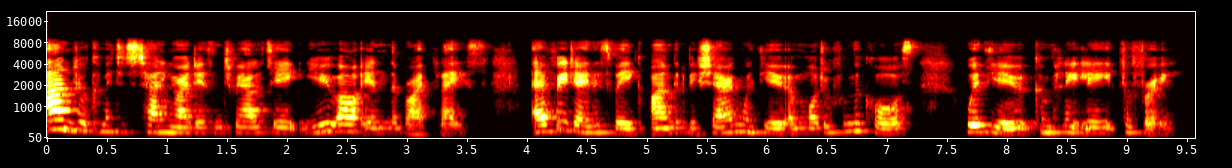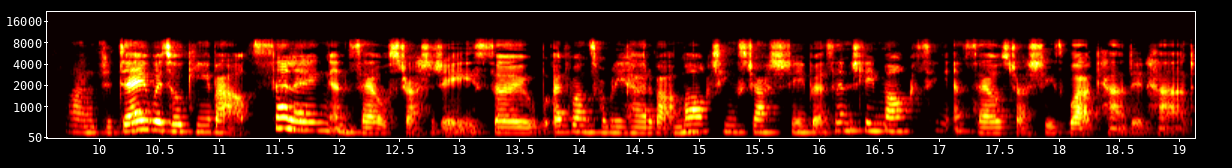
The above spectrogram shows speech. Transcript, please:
and you're committed to turning your ideas into reality, you are in the right place. Every day this week, I'm going to be sharing with you a module from the course with you completely for free. And today we're talking about selling and sales strategy. So, everyone's probably heard about a marketing strategy, but essentially, marketing and sales strategies work hand in hand.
